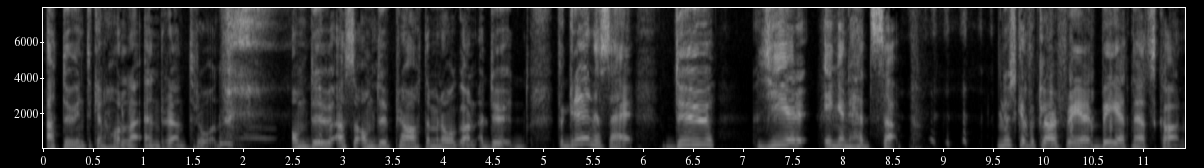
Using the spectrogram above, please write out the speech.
att du inte kan hålla en röd tråd. Om du, alltså, om du pratar med någon, du, för grejen är så här. du ger ingen heads up. Nu ska jag förklara för er, Bea är ett nötskal.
